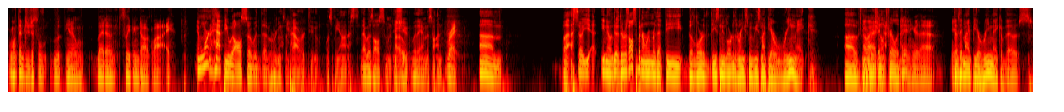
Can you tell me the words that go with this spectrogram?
want them to just you know let a sleeping dog lie. And weren't happy with also with the Rings of Power too. Let's be honest, that was also an issue Oh. with Amazon. Right. Um, but so yeah, you know, there, there was also been a rumor that the the Lord of these new Lord of the Rings movies might be a remake of the Oh, I original trilogy. I didn't hear that. Yeah. That they might be a remake of those.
